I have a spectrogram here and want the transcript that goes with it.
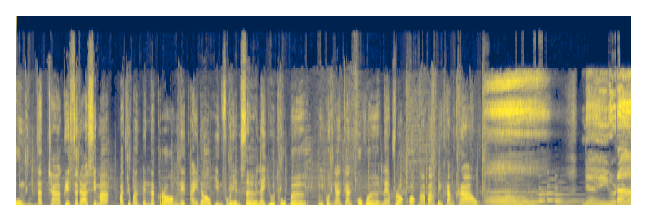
อุ้ม นัชชากฤษดาสิมะ ปัจจุบันเป็นนักร้องเน็ตไอดอลอินฟลูเอนเซอร์และยูทูบเบอร์มีผลงานการโคเวอร์และวล็อกออกมาบ้างเป็นครั้งคราว ได้รัก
